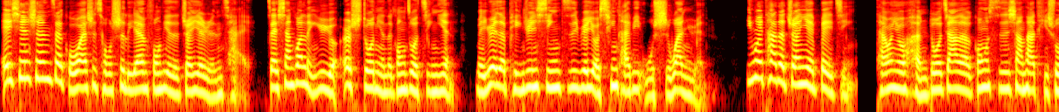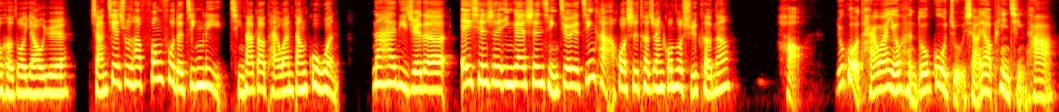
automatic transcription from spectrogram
A 先生在国外是从事离岸风电的专业人才，在相关领域有二十多年的工作经验，每月的平均薪资约有新台币五十万元。因为他的专业背景，台湾有很多家的公司向他提出合作邀约，想借助他丰富的经历，请他到台湾当顾问。那海底觉得 A 先生应该申请就业金卡或是特专工作许可呢？好，如果台湾有很多雇主想要聘请他，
